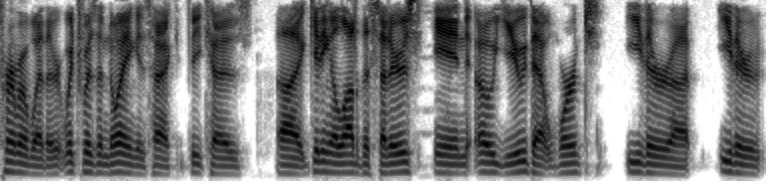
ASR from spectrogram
perma weather, which was annoying as heck because, uh, getting a lot of the setters in OU that weren't either, uh, either,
